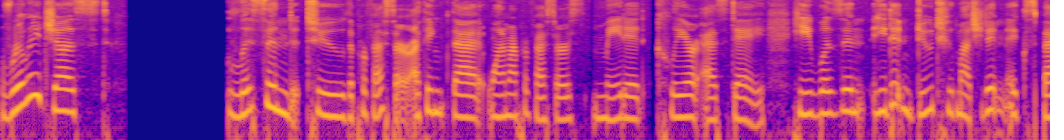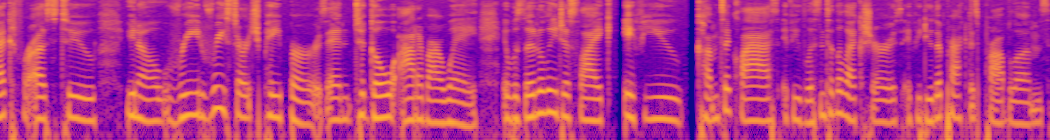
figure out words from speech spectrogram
really just listened to the professor. I think that one of my professors made it clear as day. He wasn't he didn't do too much. He didn't expect for us to, you know, read research papers and to go out of our way. It was literally just like if you come to class, if you listen to the lectures, if you do the practice problems,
